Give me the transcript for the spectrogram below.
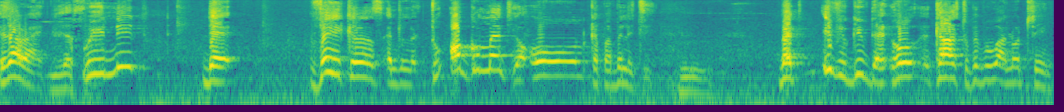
Is that right? Yes, sir. We need the vehicles and to augment your own capability. Hmm. But if you give the whole cars to people who are not trained,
